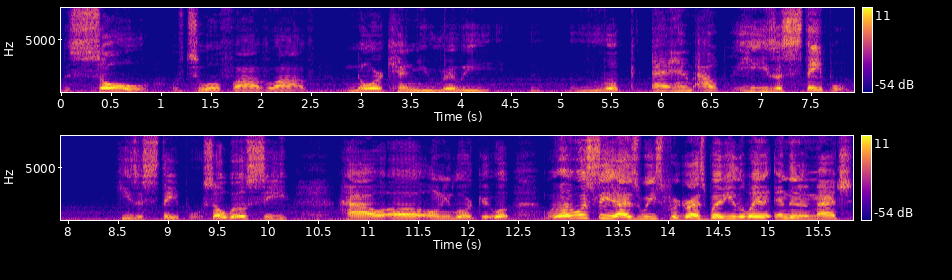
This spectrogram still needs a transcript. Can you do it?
the soul of 205 Live, nor can you really look at him out. He's a staple. He's a staple. So we'll see how uh, Oney Lorcan. Well, we'll see as weeks progress. But either way, the end of the match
